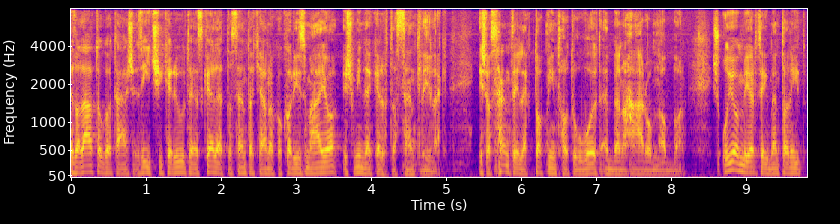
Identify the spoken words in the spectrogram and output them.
ez a látogatás, ez így sikerült, ez kellett a Szent Atyának a karizmája, és minden kellett a Szentlélek. És a Szentlélek tapintható volt ebben a három napban. És olyan mértékben tanít,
